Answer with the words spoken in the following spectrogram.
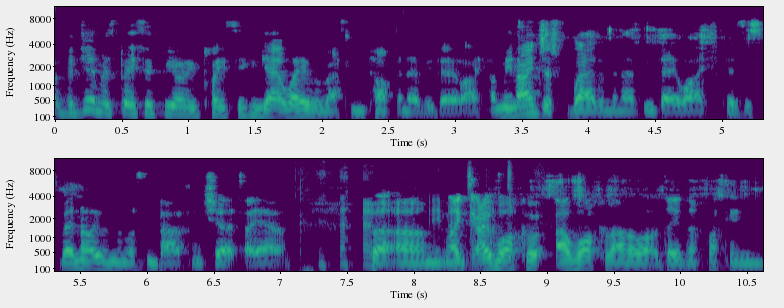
the gym is basically the only place you can get away with wrestling top in everyday life. I mean, I just wear them in everyday life because they're not even the most embarrassing shirts I own. But um, like I walk, I walk around a lot of days in a fucking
